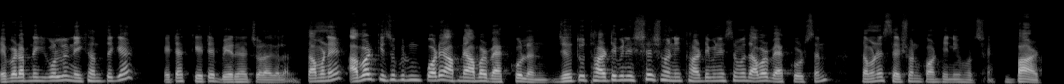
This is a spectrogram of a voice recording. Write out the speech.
এবার আপনি কি করলেন? এখান থেকে এটা কেটে বের হয়ে চলে গেলেন। তার মানে আবার কিছুক্ষণ পরে আপনি আবার ব্যাক করলেন। যেহেতু থার্টি মিনিট শেষ হয়নি থার্টি মিনিটসের মধ্যে আবার ব্যাক করছেন, তার মানে সেশন কন্টিনিউ হচ্ছে। বাট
